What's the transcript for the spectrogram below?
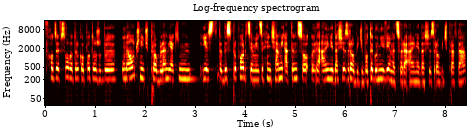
wchodzę w słowo tylko po to, żeby unaocznić problem, jakim jest ta dysproporcja między chęciami a tym, co realnie da się zrobić, bo tego nie wiemy, co realnie da się zrobić, prawda?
